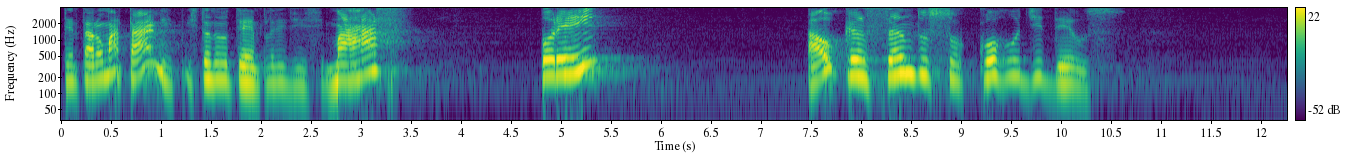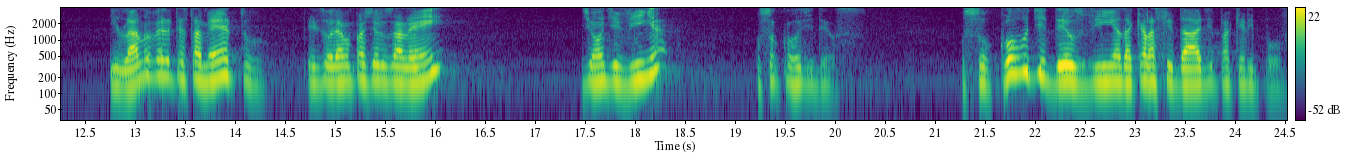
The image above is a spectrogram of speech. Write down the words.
Tentaram matar-me estando no templo, ele disse. Mas, porém, alcançando o socorro de Deus. E lá no Velho Testamento, eles olhavam para Jerusalém, de onde vinha o socorro de Deus. O socorro de Deus vinha daquela cidade para aquele povo.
